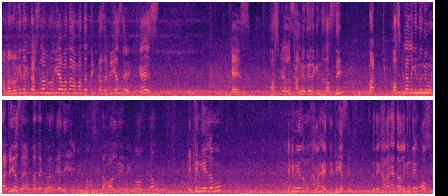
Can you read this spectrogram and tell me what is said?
আমরা রুগী দেখতে আসছিলাম, রুগী আমাদের আমাদের দেখতেছে ঠিক আছে? গ্যাস গ্যাস হসপিটালের সামনে দিয়ে কিন্তু যাচ্ছি। বাট হসপিটালে কিন্তু নিব না, ঠিক আছে? আপনারা দেখতে এই যে এটা কিন্তু হসপিটাল অলরেডি এটা কিন্তু হসপিটাল একে নিয়ে যাব, একে নিয়ে যাব খানা খাইতে, ঠিক আছে? যদি খানা খাই তাহলে কিন্তু অসু-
